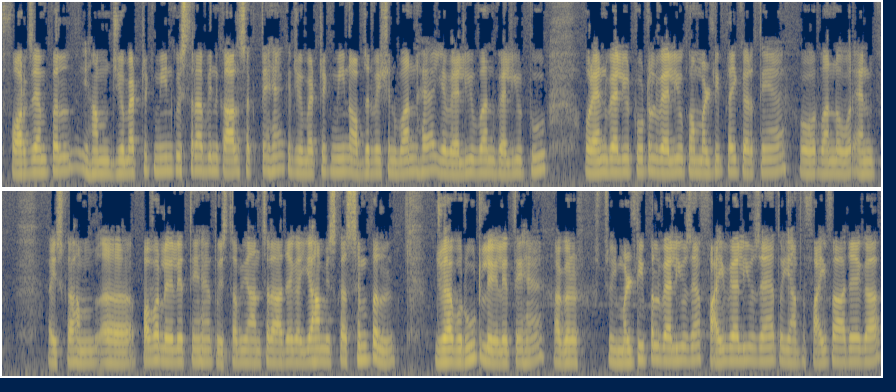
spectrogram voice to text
फॉर एग्जांपल हम जियोमेट्रिक मीन को इस तरह भी निकाल सकते हैं कि जियोमेट्रिक मीन ऑब्जर्वेशन वन है, या वैल्यू वन वैल्यू टू और एन वैल्यू टोटल वैल्यू को हम मल्टीप्लाई करते हैं और वन ओवर एन इसका हम पावर ले लेते हैं तो इसका भी आंसर आ जाएगा। या हम इसका सिंपल जो है वो रूट ले लेते हैं। अगर मल्टीपल वैल्यूज़ हैं फाइव वैल्यूज़ हैं तो यहाँ पे फाइव आ जाएगा।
